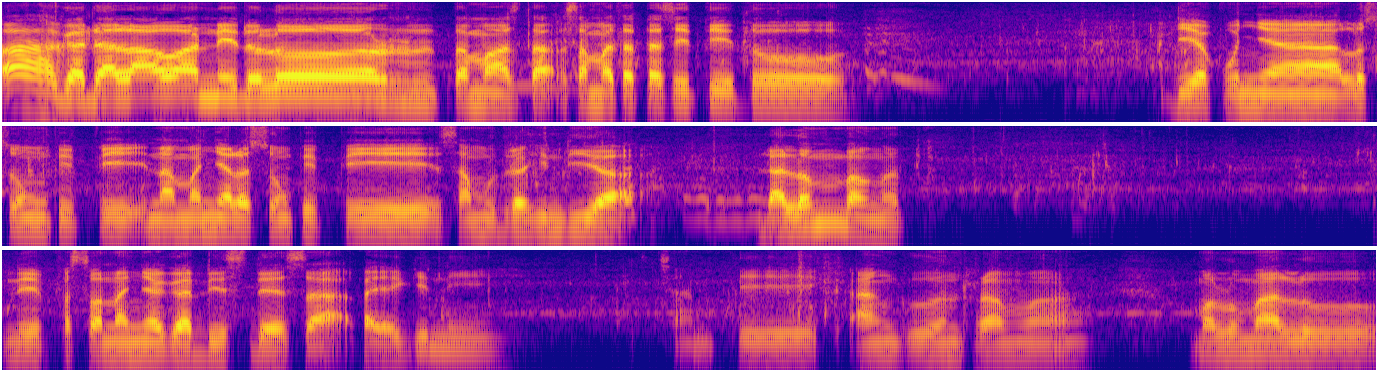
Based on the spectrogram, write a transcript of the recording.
Ah gak ada lawan nih dulur sama sama Tete Siti itu. Dia punya lesung pipi namanya lesung pipi Samudra Hindia dalam banget. Ini pesonanya gadis desa kayak gini. Cantik anggun ramah malu-malu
